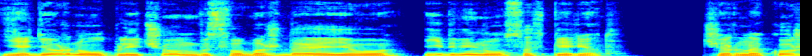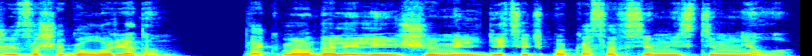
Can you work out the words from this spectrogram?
Я дернул плечом, высвобождая его, и двинулся вперед. Чернокожий зашагал рядом. Так мы одолели еще миль десять, пока совсем не стемнело.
